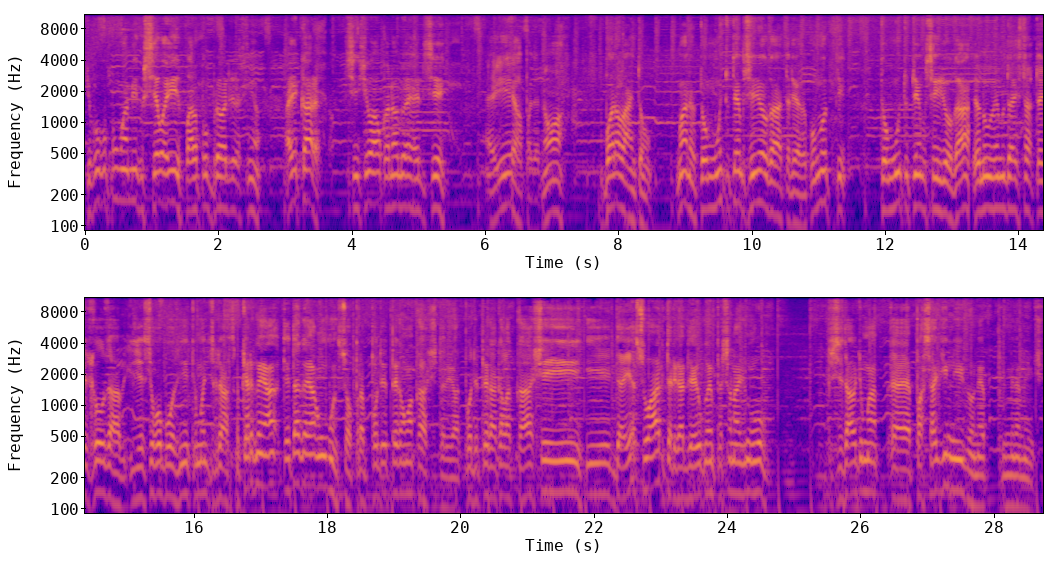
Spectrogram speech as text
Divulga pra um amigo seu aí, fala pro brother assim, ó. Aí, cara, assistiu ao canal do RLC. Aí, rapaziada, não, bora lá então. Mano, eu tô muito tempo sem jogar, tá ligado? Como eu te... Tô muito tempo sem jogar, eu não lembro da estratégia que eu usava. E esse robôzinho aqui é uma desgraça. Eu quero ganhar, tentar ganhar uma só, pra poder pegar uma caixa, tá ligado? Poder pegar aquela caixa e, e daí é suave, tá ligado? Daí eu ganho personagem novo. Precisava de uma é, de nível, né, primeiramente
